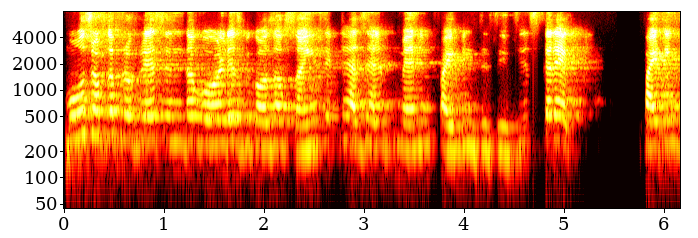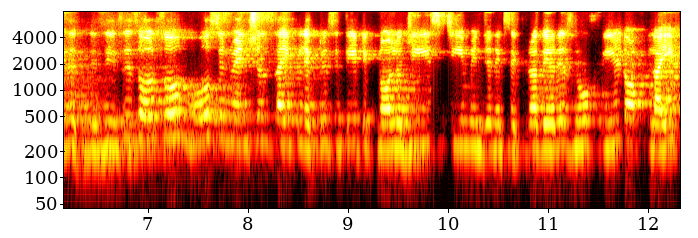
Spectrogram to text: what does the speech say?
Most of the progress in the world is because of science. It has helped men in fighting diseases. Correct. Fighting diseases also. Most inventions like electricity, technology, steam engine, etc. There is no field of life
